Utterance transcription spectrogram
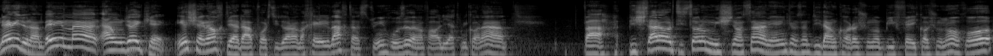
نمی‌دونم. ببین من اونجایی که یه شناختی از رپ فارسی دارم و خیلی وقت هست تو این حوزه دارم فعالیت می‌کنم و بیشتر آرتیستا رو می‌شناسم یعنی اینکه مثلا دیدم کاراشون و beef هاشون رو خب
